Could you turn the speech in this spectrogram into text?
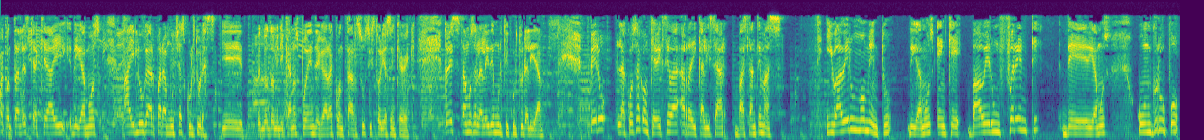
para contarles que aquí hay, digamos, hay lugar para muchas culturas y pues, los dominicanos pueden llegar a contar sus historias en Quebec. Entonces estamos en la ley de multiculturalidad. Pero la cosa con Quebec se va a radicalizar bastante más y va a haber un momento, digamos, en que va a haber un frente de, digamos, un grupo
